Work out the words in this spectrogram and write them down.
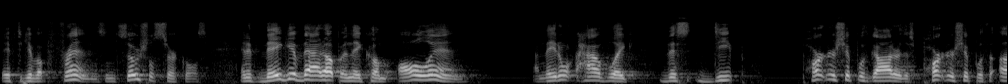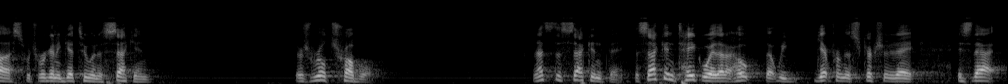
They have to give up friends and social circles. And if they give that up and they come all in, and they don't have like this deep partnership with God or this partnership with us, which we're going to get to in a second, there's real trouble. And that's the second thing. The second takeaway that I hope that we get from the scripture today is that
